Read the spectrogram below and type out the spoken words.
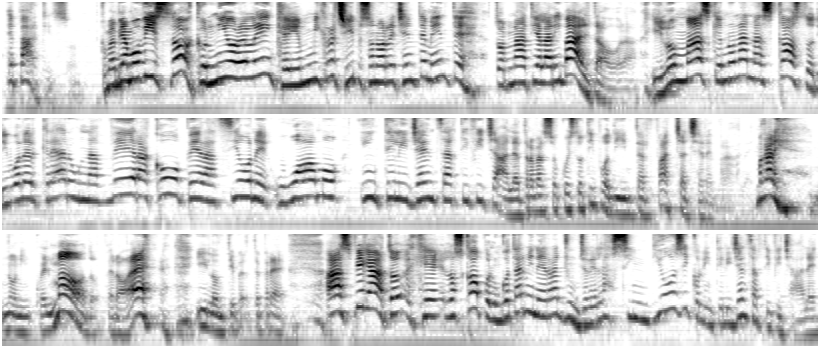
e Parkinson. Come abbiamo visto, con Neuralink i microchip sono recentemente tornati alla ribalta ora. Elon Musk non ha nascosto di voler creare una vera cooperazione uomo-intelligenza artificiale attraverso questo tipo di interfaccia cerebrale. Magari non in quel modo, però, eh? Elon ti te pre. Ha spiegato che lo scopo a lungo termine è raggiungere la simbiosi con l'intelligenza artificiale,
